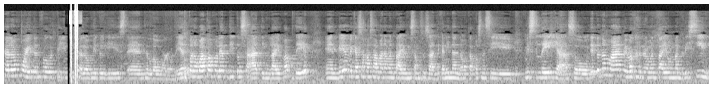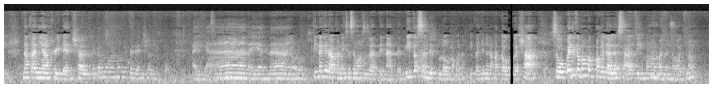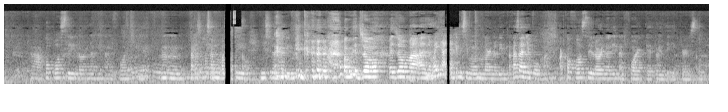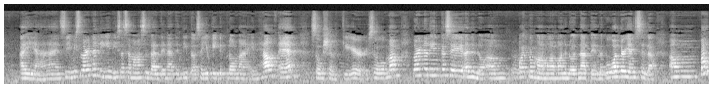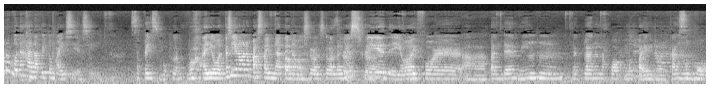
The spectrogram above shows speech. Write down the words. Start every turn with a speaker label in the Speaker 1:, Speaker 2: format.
Speaker 1: Hello Kuwait and Philippines, hello Middle East, and hello world. Ayan po, welcome ulit dito sa ating live update. And ngayon may kasakasama naman tayong isang Suzante kanina, no? Tapos na si Miss Leia. So, dito naman, may bago naman tayong nag-receive ng kanyang credential. Pakita mo nga ma'am yung credential niyo po. Ayan, ayan na. Yung pinaghirapan ng isa sa mga Suzante natin. Dito sa diploma, kung nakikita nyo na nakatoga siya. So, pwede ka bang magpakilala sa ating mga manonood, ma'am?
Speaker 2: Ako po si Lorna Lina Forte.
Speaker 1: Mm-mm. Nakasakasama mo kasi hindi sila nakatinig. Pag medyo, medyo maano, mahihain kasi si Ma'am Lorna Lim. Nakasan niyo po, ma'am?
Speaker 2: Ako po si Lorna Lina Forte, 28 years old.
Speaker 1: Ayan. Si Miss Lorna Lin, isa sa mga estudyante natin dito sa UK Diploma in Health and Social Care. So, Ma'am Lorna Lin, kasi ano no, um, no, mga mga manonood natin, nag-wonder yan sila, um, paano mo nahanap itong ICSA?
Speaker 2: Sa Facebook lang po.
Speaker 1: Ayun. Kasi yun naman ang pastime natin na
Speaker 2: Oo.
Speaker 1: mag-scroll-scroll ng
Speaker 2: Scroll,
Speaker 1: newsfeed. Ayun.
Speaker 2: Before ah, pandemic,
Speaker 1: Mhm.
Speaker 2: nagplano na po ako magpa-enroll. Kaso
Speaker 1: Mm.
Speaker 2: po,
